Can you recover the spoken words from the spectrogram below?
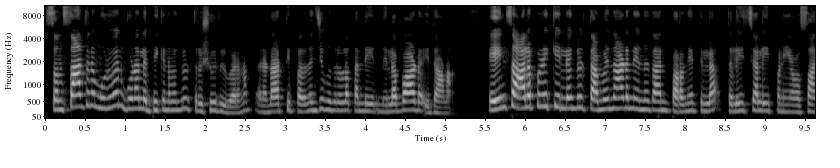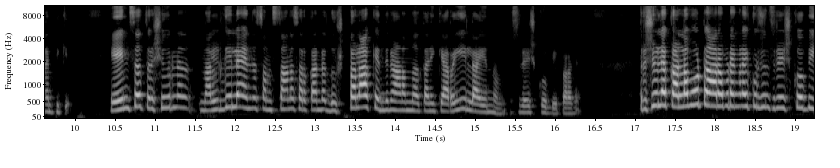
സംസ്ഥാനത്തിന് മുഴുവൻ ഗുണം ലഭിക്കണമെങ്കിൽ തൃശ്ശൂരിൽ വരണം. രണ്ടായിരത്തി പതിനഞ്ച് മുതലുള്ള തന്റെ നിലപാട് ഇതാണ്. എയിംസ് ആലപ്പുഴയ്ക്ക് ഇല്ലെങ്കിൽ തമിഴ്നാടിന് എന്ന് താൻ പറഞ്ഞിട്ടില്ല. തെളിയിച്ചാൽ ഈ പണി അവസാനിപ്പിക്കും. എയിംസ് തൃശ്ശൂരിന് നൽകില്ല എന്ന സംസ്ഥാന സർക്കാരിന്റെ ദുഷ്ടലാക്ക് എന്തിനാണെന്ന് തനിക്ക് അറിയില്ല എന്നും സുരേഷ് ഗോപി പറഞ്ഞു. തൃശ്ശൂരിലെ കള്ളവോട്ട് ആരോപണങ്ങളെക്കുറിച്ചും സുരേഷ് ഗോപി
